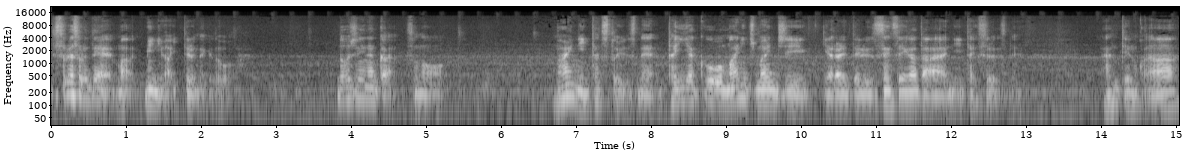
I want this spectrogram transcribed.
でそれはそれでまあ見には行ってるんだけど同時になんかその前に立つというですね大役を毎日毎日やられてる先生方に対するですね何て言うのかな。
